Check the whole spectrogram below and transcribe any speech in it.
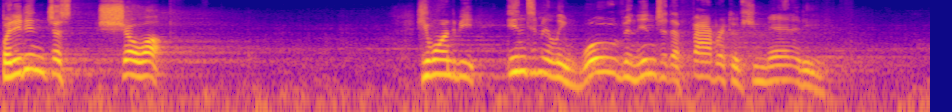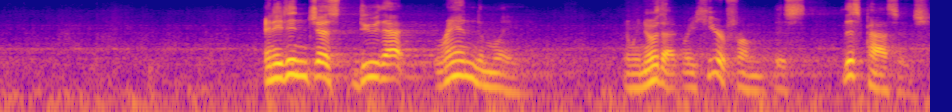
But He didn't just show up, He wanted to be intimately woven into the fabric of humanity. And He didn't just do that randomly. And we know that right here from this, this passage.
